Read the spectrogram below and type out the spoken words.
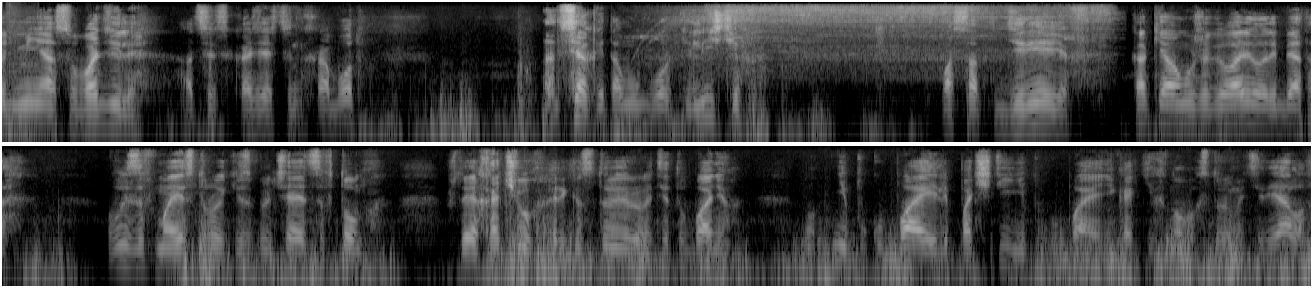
Сегодня меня освободили от сельскохозяйственных работ, от всякой там уборки листьев, посадки деревьев. Как я вам уже говорил, ребята, вызов моей стройки заключается в том, что я хочу реконструировать эту баню ну, не покупая или почти не покупая никаких новых стройматериалов,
